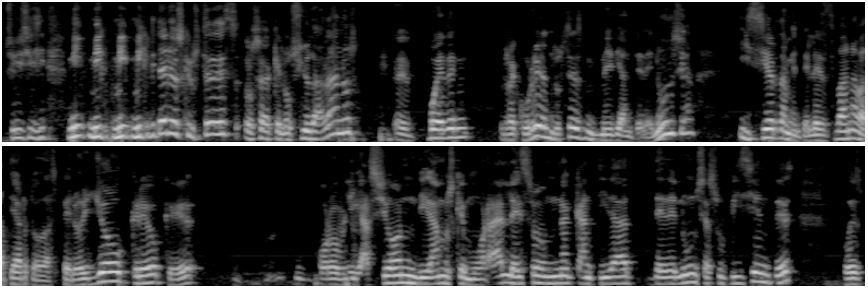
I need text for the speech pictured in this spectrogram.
Sí, sí, sí. Mi, mi, mi, criterio es que ustedes, o sea, que los ciudadanos eh, pueden recurrir ante ustedes mediante denuncia y ciertamente les van a batear todas, pero yo creo que por obligación, digamos que moral, eso, una cantidad de denuncias suficientes, pues,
